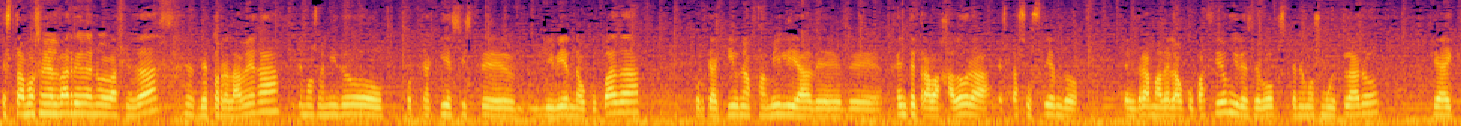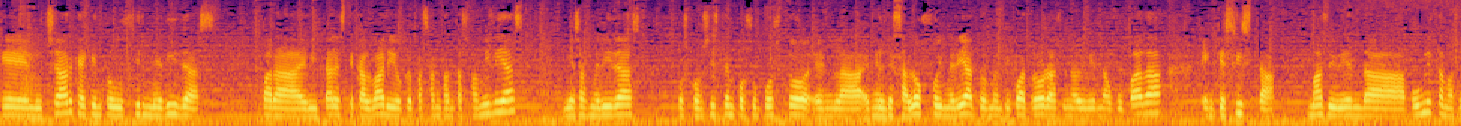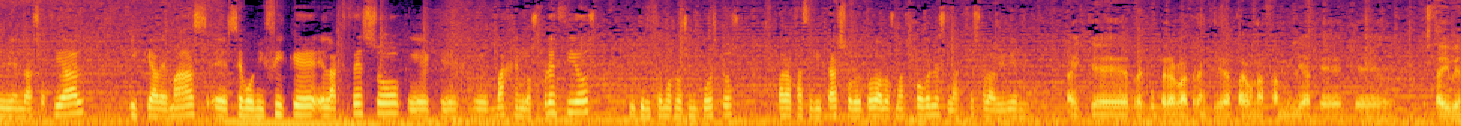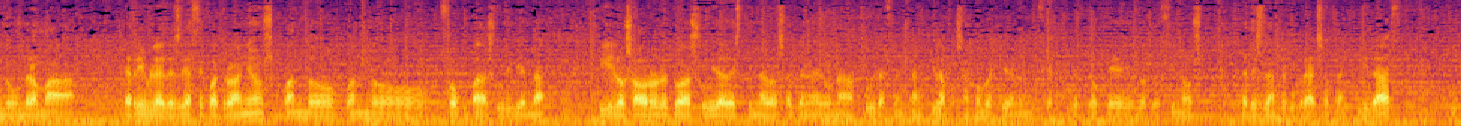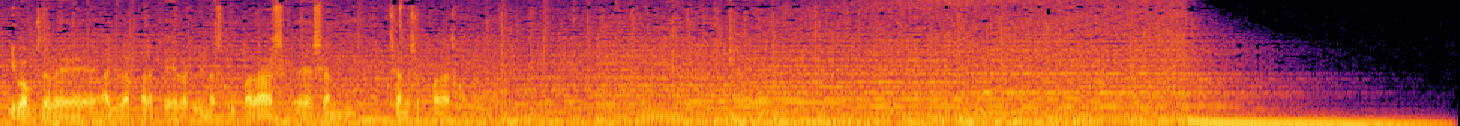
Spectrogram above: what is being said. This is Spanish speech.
Estamos en el barrio de Nueva Ciudad, de Torrelavega. Hemos venido porque aquí existe vivienda ocupada, porque aquí una familia de, de, gente trabajadora está sufriendo el drama de la ocupación y desde Vox tenemos muy claro que hay que luchar, que hay que introducir medidas para evitar este calvario que pasan tantas familias y esas medidas pues consisten por supuesto en, la, en el desalojo inmediato en 24 horas de una vivienda ocupada, en que exista más vivienda pública, más vivienda social y que además eh, se bonifique el acceso, que, bajen los precios y utilicemos los impuestos para facilitar sobre todo a los más jóvenes el acceso a la vivienda. Hay que recuperar la tranquilidad para una familia que, que está viviendo un drama terrible desde hace cuatro años cuando, cuando fue ocupada su vivienda y los ahorros de toda su vida destinados a tener una jubilación tranquila pues se han convertido en un infierno. Yo creo que los vecinos necesitan recuperar esa tranquilidad y Vox debe ayudar para que las viviendas ocupadas eh, sean, sean desocupadas.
